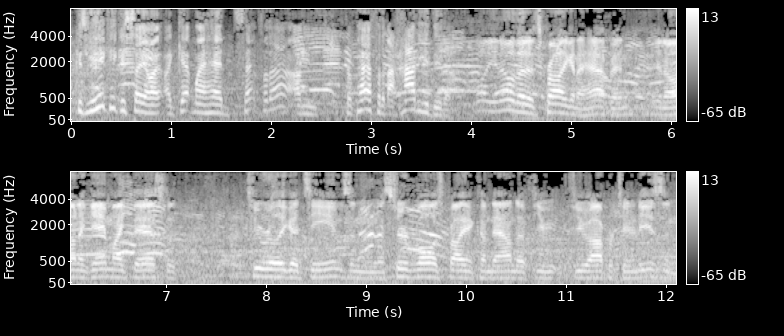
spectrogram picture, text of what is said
Because you hear kickers say, I, I, get my head set for that. I'm prepared for that." But how do you do that? Well, you know that it's probably going to happen. You know, in a game like this with two really good teams, and the Super Bowl is probably going to come down to a few few opportunities, and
